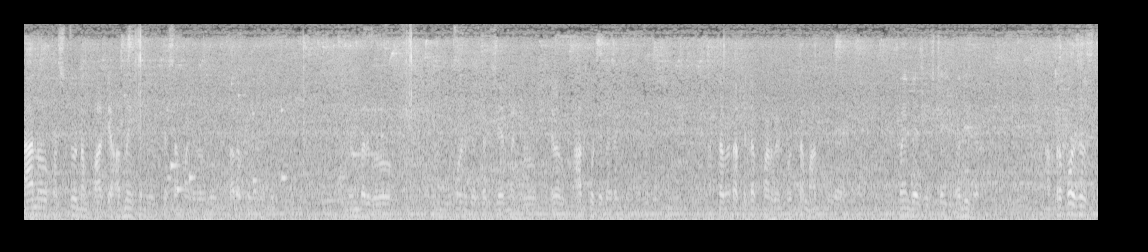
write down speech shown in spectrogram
ನಾನು ಫಸ್ಟು ನಮ್ಮ ಪಾರ್ಟಿ ಆರ್ಗನೈಸೇಷನ್ ಕೆಲಸ ಮಾಡಿರೋದು ತಾಲೂಕಿನಲ್ಲಿ ಮೆಂಬರ್ಗಳು ಮುಖಂಡಿದ್ದಂಥ ಚೇರ್ಮನ್ಗಳು ಕೆಲವರು ಮಾತು ಕೊಟ್ಟಿದ್ದಾರೆ. ಅಂಥವೆಲ್ಲ ಫಿಲಪ್ ಮಾಡಬೇಕು ಅಂತ ಮಾತಿಗೆ ಫೈನಲೈಸ್ ಸ್ಟೇಜ್ ಬಂದಿದೆ. ಆ ಪ್ರಪೋಸಲ್ಸ್ನ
